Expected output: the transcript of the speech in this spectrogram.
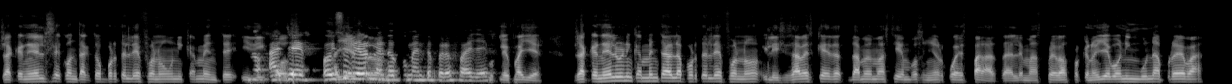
él se contactó por teléfono únicamente y dijo... Ayer, hoy subieron el documento, pero fue ayer. Ok, fue ayer. él únicamente habla por teléfono y le dice, ¿sabes qué? Dame más tiempo, señor juez, para darle más pruebas, porque no llevó ninguna prueba.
